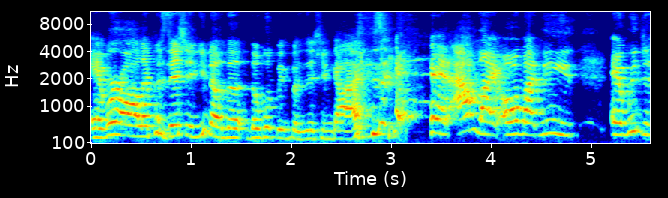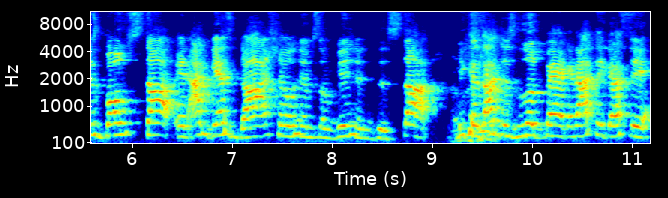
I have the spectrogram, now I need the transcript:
And we're all in position, you know, the, the whooping position, guys. and I'm like on my knees and we just both stopped. And I guess God showed him some vision to stop because. I just looked back and I think I said,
